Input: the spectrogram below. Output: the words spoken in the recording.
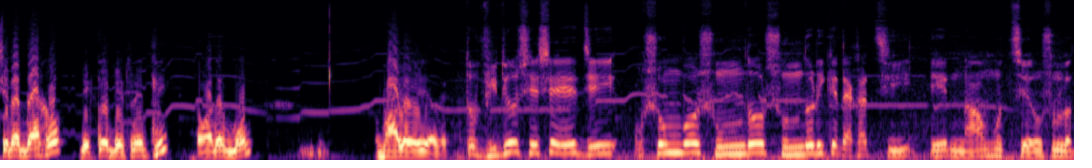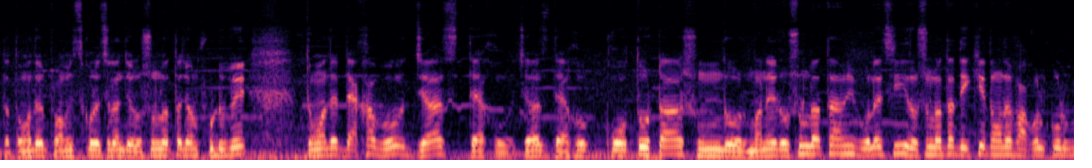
সেটা দেখো, দেখলে ডেফিনেটলি তোমাদের মন ভালো হয়ে যাবে। তো ভিডিও শেষে যেই অসম্ভব সুন্দর সুন্দরীকে দেখাচ্ছি, এর নাম হচ্ছে রসুনলতা। তোমাদের প্রমিস করেছিলাম যে রসুনলতা যখন ফুটবে, তোমাদের দেখাবো জাস্ট দেখো জাস্ট দেখো কতটা সুন্দর। মানে রসুনলতা আমি বলেছি, রসুনলতা দেখিয়ে তোমাদের পাগল করব।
